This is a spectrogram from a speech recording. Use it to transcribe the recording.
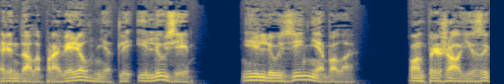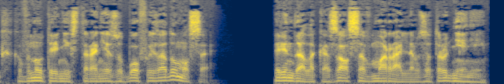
Риндала проверил, нет ли иллюзии. Иллюзий не было. Он прижал язык к внутренней стороне зубов и задумался. Риндал оказался в моральном затруднении.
